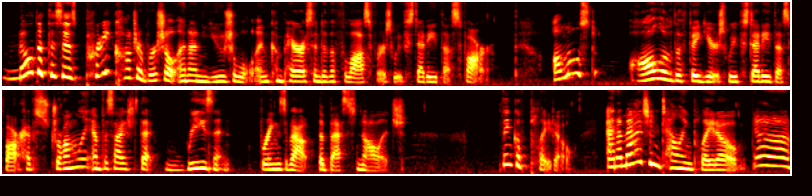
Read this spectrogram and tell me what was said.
Note that this is pretty controversial and unusual in comparison to the philosophers we've studied thus far. Almost all of the figures we've studied thus far have strongly emphasized that reason brings about the best knowledge. Think of Plato, and imagine telling Plato, eh,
